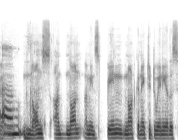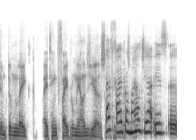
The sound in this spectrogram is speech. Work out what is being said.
um, non uh, non i mean pain not connected to any other symptom like i think fibromyalgia or something fibromyalgia is uh,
